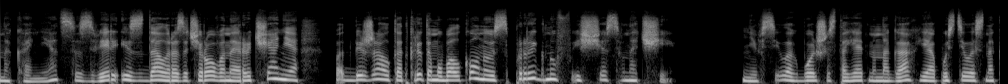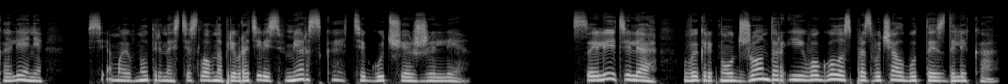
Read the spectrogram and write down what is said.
Наконец, зверь издал разочарованное рычание, подбежал к открытому балкону и, спрыгнув, исчез в ночи. Не в силах больше стоять на ногах, я опустилась на колени. Все мои внутренности словно превратились в мерзкое, тягучее желе. «Целителя!» — выкрикнул Джондер, и его голос прозвучал будто издалека.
